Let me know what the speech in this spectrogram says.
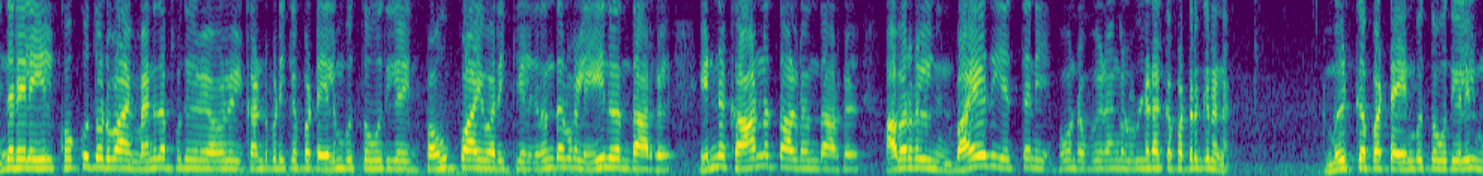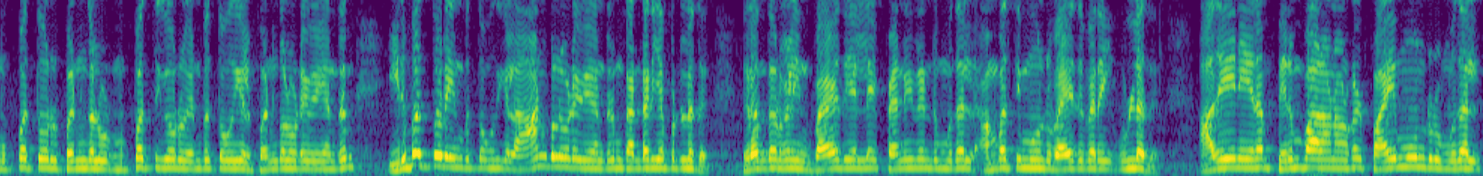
இந்த நிலையில் கொக்கு தொடுவாய் மனித புதைகளில் கண்டுபிடிக்கப்பட்ட எலும்பு தொகுதிகளின் பகுப்பாய்வு அறிக்கையில் இறந்தவர்கள் ஏன் இறந்தார்கள்? என்ன காரணத்தால் இறந்தார்கள்? அவர்களின் வயது எத்தனை? போன்ற விவரங்கள் உள்ளடக்கப்பட்டிருக்கின்றன. மீட்கப்பட்ட எண்பது தொகுதிகளில் முப்பத்தோரு பெண்கள் முப்பத்தி ஒரு எண்பது தொகுதிகள் பெண்களுடையவை என்றும் இருபத்தோரு எண்பது தொகுதிகள் ஆண்களுடையவை என்றும் கண்டறியப்பட்டுள்ளது. இறந்தவர்களின் வயது எல்லை பன்னிரெண்டு முதல் ஐம்பத்தி மூன்று வயது வரை உள்ளது. அதே நேரம் பெரும்பாலானவர்கள் பதிமூன்று முதல்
